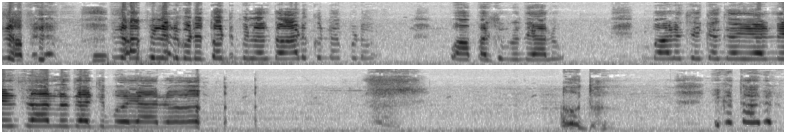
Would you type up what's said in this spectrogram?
నా పిల్లలు నా పిల్లలు కూడా తోటి పిల్లలతో ఆడుకున్నప్పుడు మా పశు హృదయాలు మానసికంగా ఎన్నిసార్లు చచ్చిపోయారు. వద్దు. ఇక తాగను.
